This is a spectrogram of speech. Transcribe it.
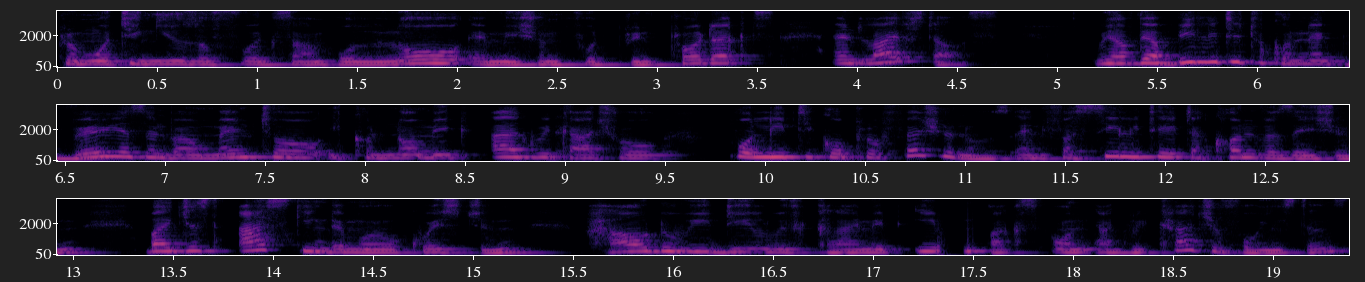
promoting use of, for example, low emission footprint products and lifestyles. We have the ability to connect various environmental, economic, agricultural, political professionals and facilitate a conversation by just asking the moral question, how do we deal with climate impacts on agriculture, for instance,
